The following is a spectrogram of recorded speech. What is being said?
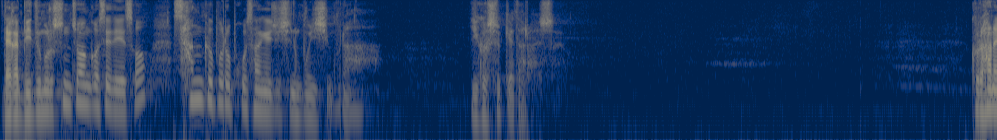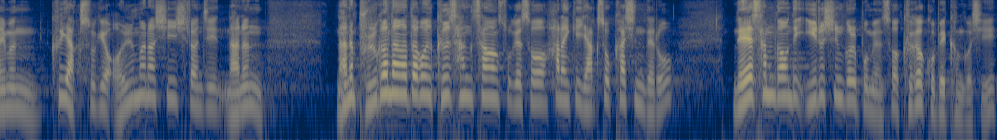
내가 믿음으로 순종한 것에 대해서 상급으로 보상해 주시는 분이시구나. 이것을 깨달았어요. 그리고 하나님은 그 약속이 얼마나 신실한지 나는 나는 불가능하다고 그 상상 속에서 하나님께 약속하신 대로 내 삶 가운데 이루신 걸 보면서 그가 고백한 것이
